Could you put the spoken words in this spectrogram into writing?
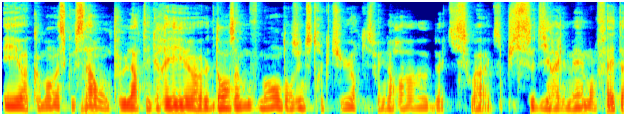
et euh, comment est-ce que ça, on peut l'intégrer euh, dans un mouvement, dans une structure, qui soit une robe, qui soit, qui puisse se dire elle-même, en fait,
